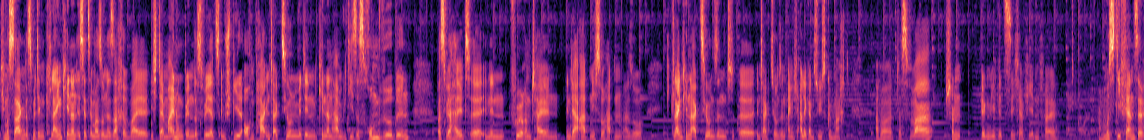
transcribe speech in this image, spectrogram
Ich muss sagen, das mit den Kleinkindern ist jetzt immer so eine Sache, weil ich der Meinung bin, dass wir jetzt im Spiel auch ein paar Interaktionen mit den Kindern haben, wie dieses Rumwirbeln, was wir halt äh, in den früheren Teilen in der Art nicht so hatten. Also die Kleinkinderaktionen sind, äh, Interaktionen sind eigentlich alle ganz süß gemacht. Aber das war schon irgendwie witzig auf jeden Fall. Man muss die Fernseher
